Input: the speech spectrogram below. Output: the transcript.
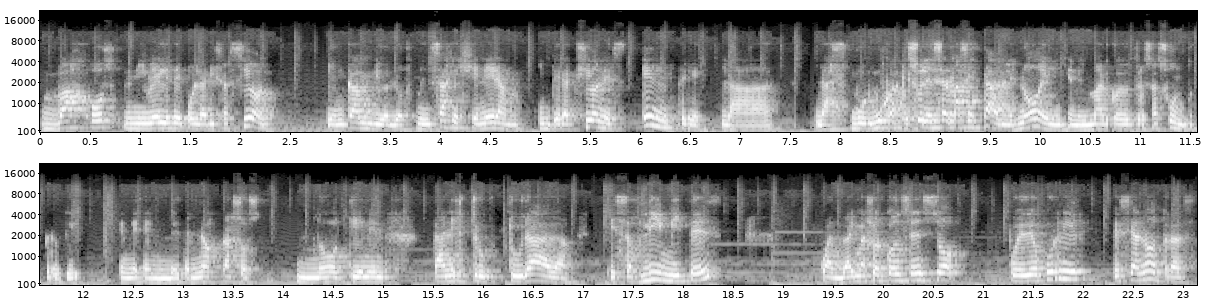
bajos niveles de polarización y en cambio los mensajes generan interacciones entre las burbujas que suelen ser más estables ¿no? en, el marco de otros asuntos, pero que en, en determinados casos no tienen tan estructurada esos límites, cuando hay mayor consenso, puede ocurrir que sean otras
